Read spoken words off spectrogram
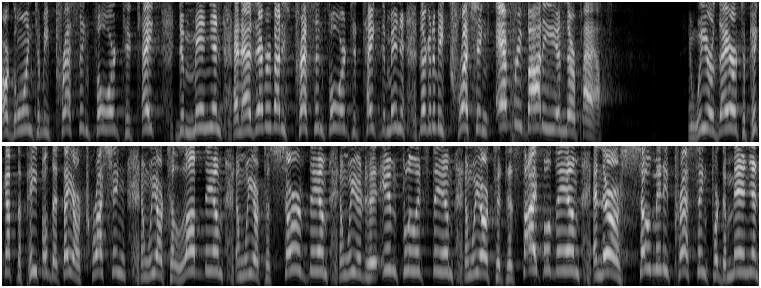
are going to be pressing forward to take dominion. And as everybody's pressing forward to take dominion, they're going to be crushing everybody in their path. And we are there to pick up the people that they are crushing, and we are to love them, and we are to serve them, and we are to influence them, and we are to disciple them. And there are so many pressing for dominion.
